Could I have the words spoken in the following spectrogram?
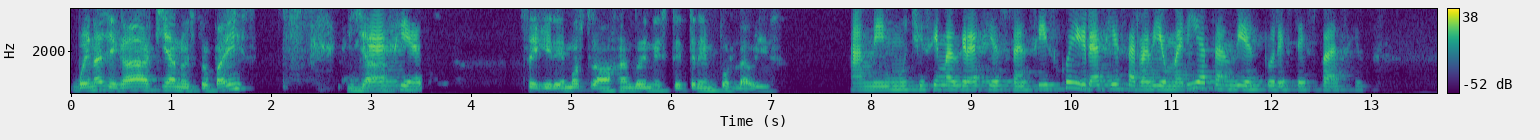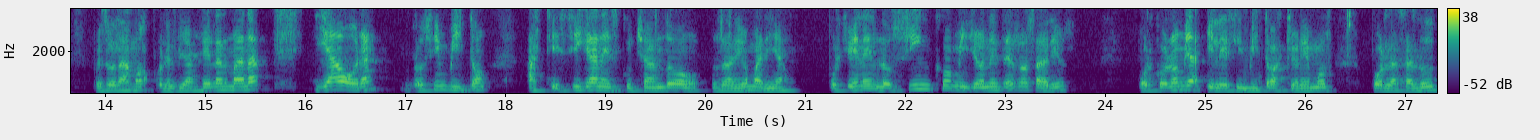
buena llegada aquí a nuestro país. Y ya Gracias. Seguiremos trabajando en este tren por la vida. Amén. Muchísimas gracias, Francisco, y gracias a Radio María también por este espacio. Pues oramos por el viaje de la hermana y ahora los invito a que sigan escuchando Radio María, porque vienen los 5 millones de rosarios por Colombia y les invito a que oremos por la salud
